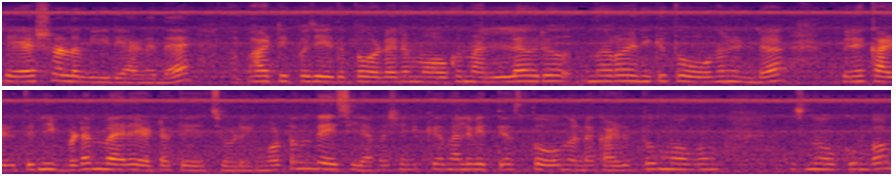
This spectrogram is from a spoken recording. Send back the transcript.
ശേഷമുള്ള വീഡിയോ ആണിത്. അപ്പോൾ ആ ടിപ്പ് ചെയ്തപ്പോൾ ഉടനെ മോക്ക് നല്ല ഒരു നിറം എനിക്ക് തോന്നുന്നുണ്ട്. പിന്നെ കഴുത്തിന്റെ ഇവിടം വരെ കേട്ടോ തേച്ചോളൂ. ഇങ്ങോട്ടൊന്നും തേച്ചില്ല. പക്ഷെ എനിക്ക് നല്ല വ്യത്യാസം തോന്നുന്നുണ്ട്. കഴുത്തും മുഖം വെച്ച് നോക്കുമ്പം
